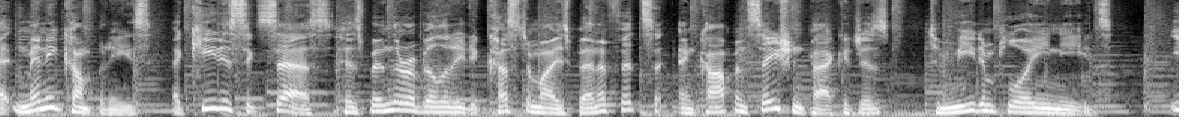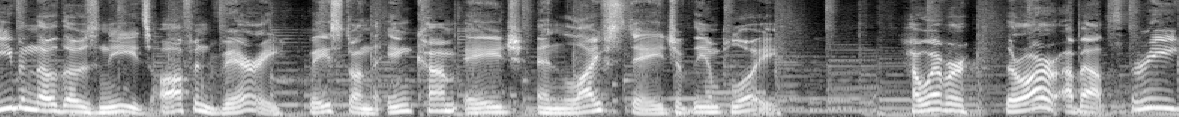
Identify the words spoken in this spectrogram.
At many companies, a key to success has been their ability to customize benefits and compensation packages to meet employee needs, even though those needs often vary based on the income, age, and life stage of the employee. However, there are about three,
